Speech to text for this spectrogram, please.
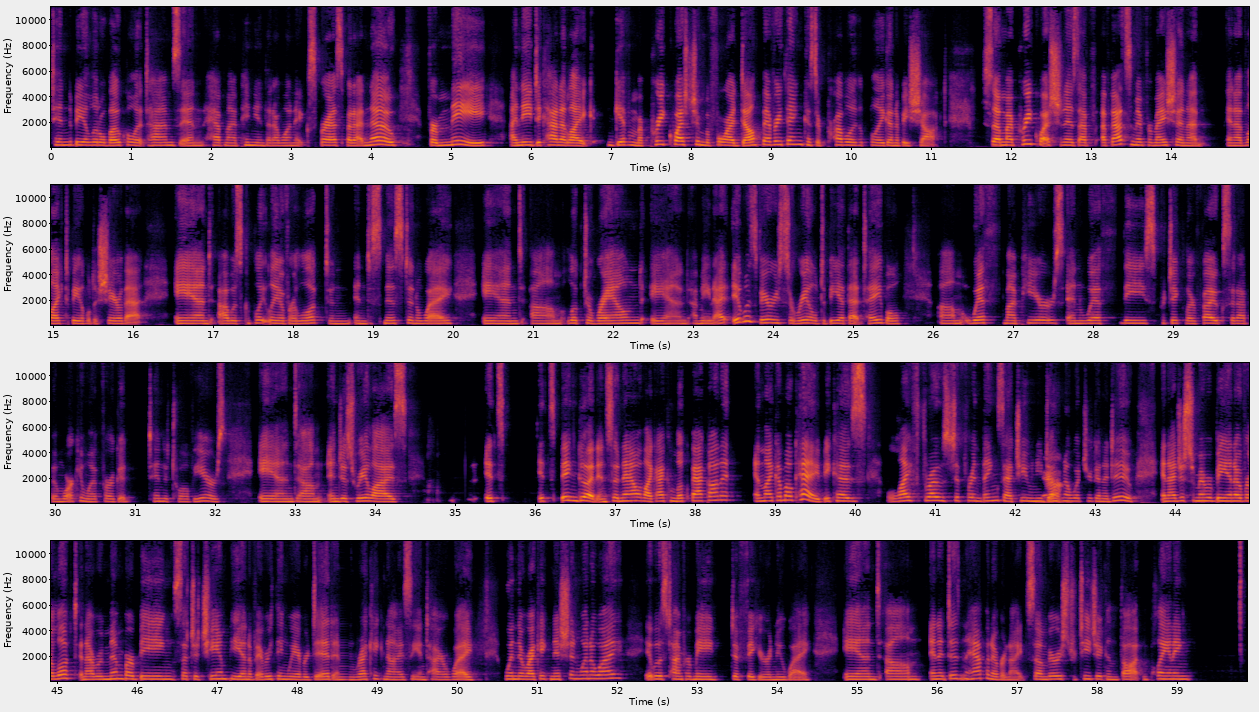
tend to be a little vocal at times and have my opinion that I want to express. But I know for me, I need to kind of like give them a pre question before I dump everything because they're probably going to be shocked. So my pre question is I've, I've got some information. I, and I'd like to be able to share that. And I was completely overlooked and, and dismissed in a way, and um, looked around. And I mean, I, it was very surreal to be at that table um, with my peers and with these particular folks that I've been working with for a good 10 to 12 years, and um, and just realize it's it's been good. And so now, like, I can look back on it and like I'm okay because life throws different things at you and you yeah. don't know what you're going to do. And I just remember being overlooked and I remember being such a champion of everything we ever did and recognized the entire way. When the recognition went away, it was time for me to figure a new way. And um and it didn't happen overnight. So I'm very strategic in thought and planning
